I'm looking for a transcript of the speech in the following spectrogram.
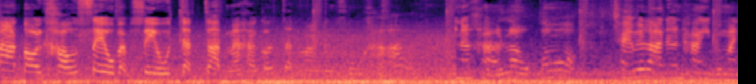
มาตอนเขาเซลแบบเซลจัดๆนะคะ ก็จัดมาหนึ่งคู่ค่ะนะคะ เราก็ใช้เวลาเดินทางอยู่ประมาณ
